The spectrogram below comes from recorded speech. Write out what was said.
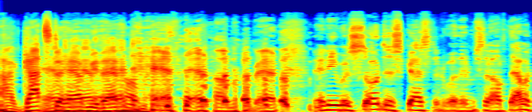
I got to have me that had Hummer. have that Hummer, man. And he was so disgusted with himself. That was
